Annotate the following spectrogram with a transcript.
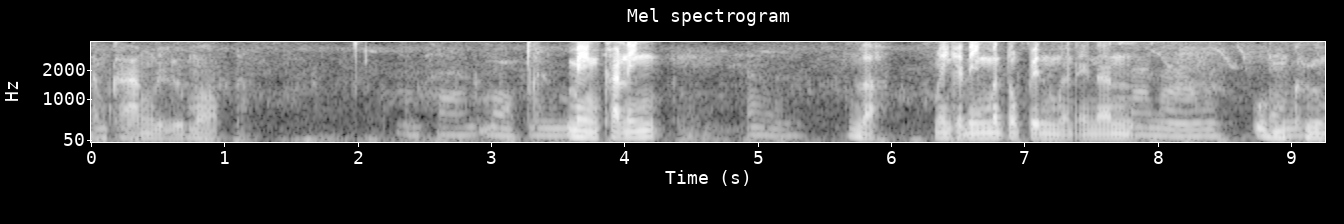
น้ำค้างหรือหมอก น้ำค้างหมอกมันเมงคานิงเออเหรอเมงคานิงมันต้องเป็นเหมือนไอ้นั้นหน้าหนาวอะอุ้มอคืน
